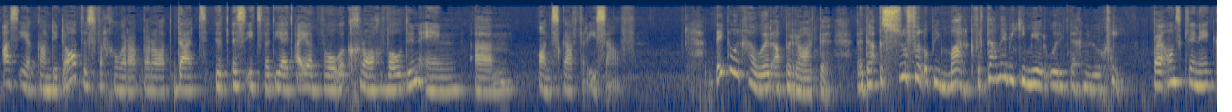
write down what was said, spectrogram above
as u 'n kandidaat is vir gehoorapparaat, dat dit is iets wat u uit eie wil ook graag wil doen en ehm um, aanskaf vir uself. Net oor gehoorapparate. Daar is soveel op die mark. Vertel my 'n bietjie meer oor die tegnologie. By ons kliniek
